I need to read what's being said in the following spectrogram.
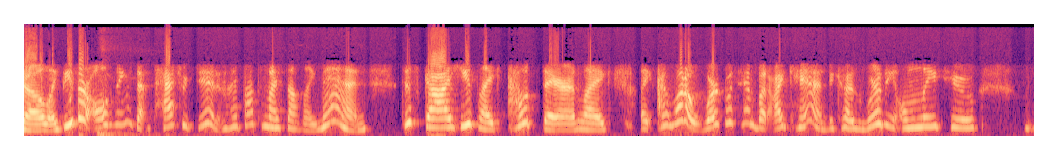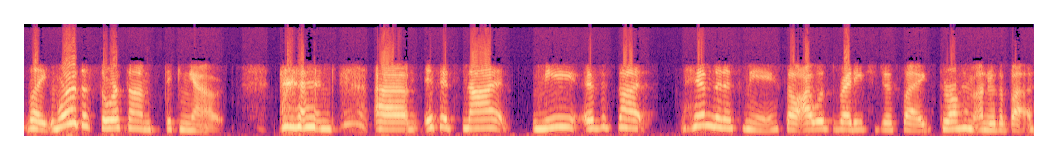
show. Like these are all things that Patrick did and I thought to myself like, man, this guy he's like out there like like I want to work with him but I can't because we're the only two like we're the sore thumb sticking out. And um if it's not me, if it's not him, then it's me. So I was ready to just like throw him under the bus.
